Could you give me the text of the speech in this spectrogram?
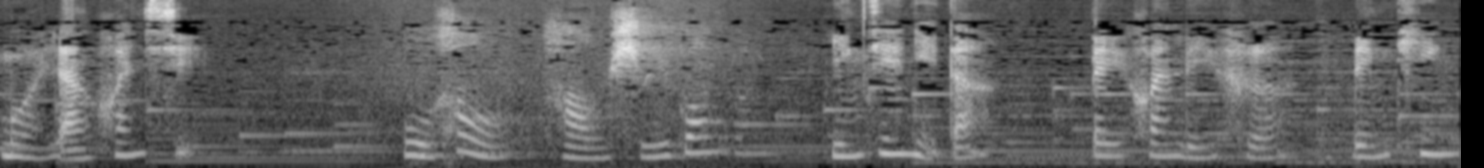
默然欢喜。午后好时光，迎接你的悲欢离合，聆听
